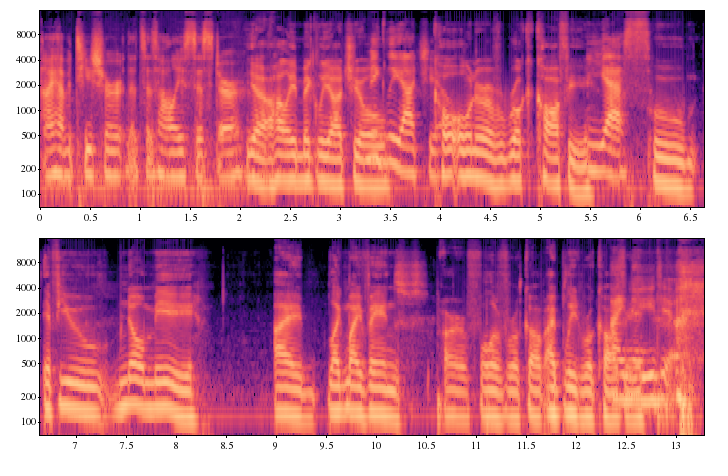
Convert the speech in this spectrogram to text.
I have a T-shirt that says Holly's sister. Yeah, Holly Migliaccio, Migliaccio. co-owner of Rook Coffee. Yes. Who, if you know me, I like my veins are full of Rook coffee. I bleed Rook coffee. I know you do.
